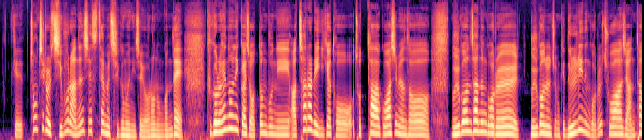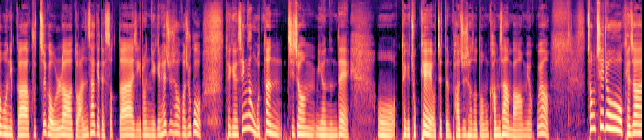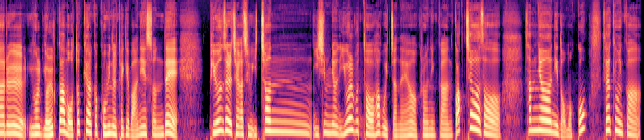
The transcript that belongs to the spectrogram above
청취료를 지불하는 시스템을 지금은 이제 열어놓은 건데 그거를 해놓으니까 이제 어떤 분이 아 차라리 이게 더 좋다고 하시면서 물건 사는 거를 물건을 좀 이렇게 늘리는 거를 좋아하지 않다 보니까 굿즈가 올라와도 안 사게 됐었다 이런 얘기를 해주셔가지고 되게 생각 못한 지점이었는데 어 되게 좋게 어쨌든 봐주셔서 너무 감사한 마음이었고요. 청취료 계좌를 이걸 열까 뭐 어떻게 할까 고민을 되게 많이 했었는데 비욘세를 제가 지금 2020년 2월부터 하고 있잖아요. 그러니까 꽉 채워서 3년이 넘었고 생각해보니까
